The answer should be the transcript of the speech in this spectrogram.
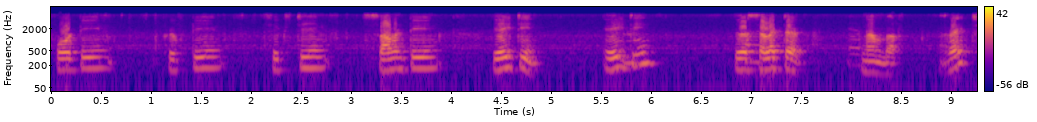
fourteen fifteen sixteen seventeen eighteen eighteen your selected number right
